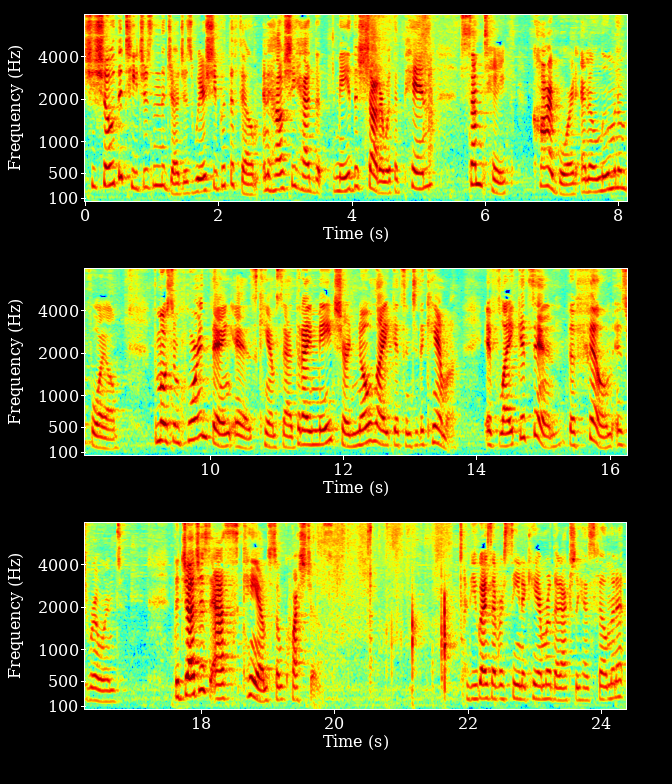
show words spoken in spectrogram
She showed the teachers and the judges where she put the film and how she had the, made the shutter with a pin, some tape, cardboard, and aluminum foil. The most important thing is, Cam said, that I made sure no light gets into the camera. If light gets in, the film is ruined. The judges asked Cam some questions. Have you guys ever seen a camera that actually has film in it?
